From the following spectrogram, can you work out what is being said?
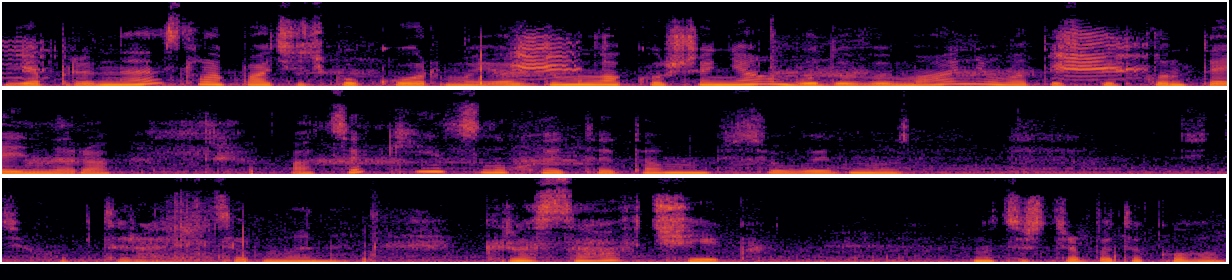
Я принесла пачечку корму, я ж думала, кошеня буду виманювати з-під контейнера. А це кіт, слухайте, там все видно. Дивіться, обтирається в мене. Красавчик. Ну це ж треба такого.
